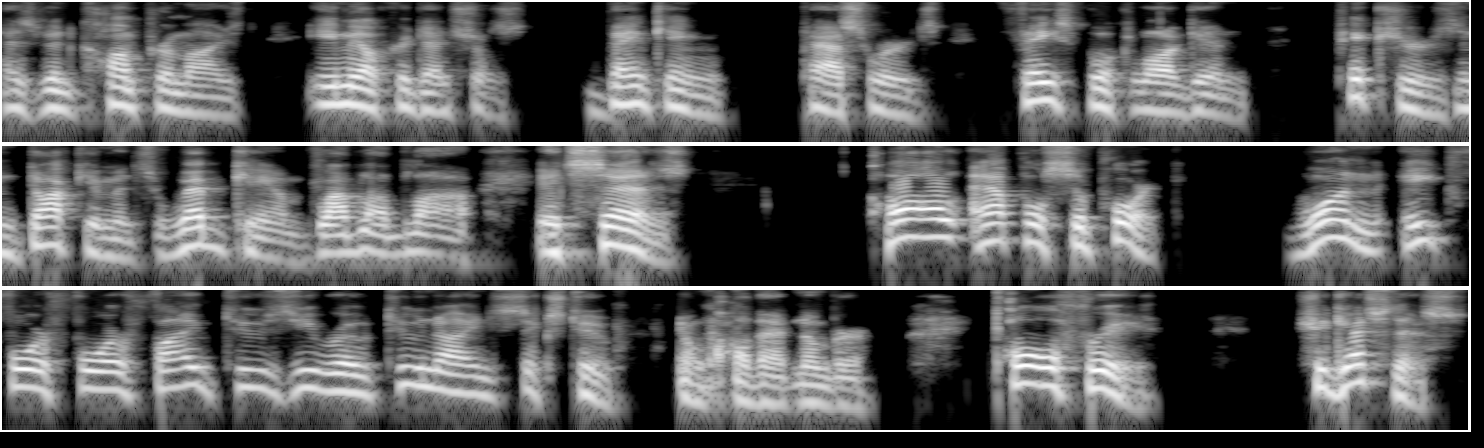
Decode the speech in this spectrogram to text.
has been compromised email credentials, banking passwords, Facebook login, pictures and documents, webcam, blah, blah, blah. It says call Apple support 1 844 520 2962. Don't call that number. Toll free. She gets this.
